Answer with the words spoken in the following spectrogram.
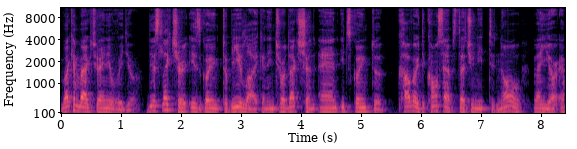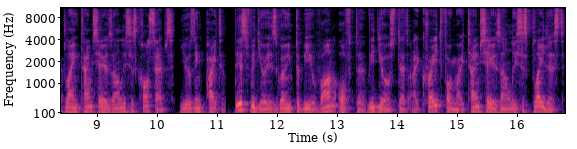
Welcome back to a new video. This lecture is going to be like an introduction and it's going to cover the concepts that you need to know when you're applying time series analysis concepts using Python. This video is going to be one of the videos that I create for my time series analysis playlist.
